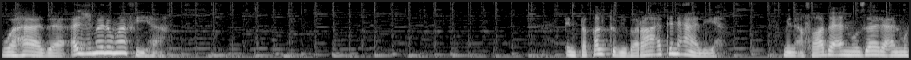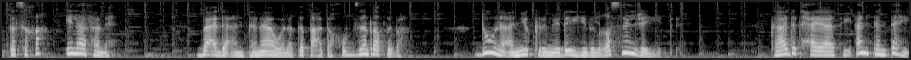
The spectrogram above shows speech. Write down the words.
وهذا أجمل ما فيها. انتقلت ببراعة عالية من أصابع المزارع المتسخة إلى فمه. بعد أن تناول قطعة خبز رطبة دون أن يكرم يديه بالغسل الجيد. كادت حياتي أن تنتهي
